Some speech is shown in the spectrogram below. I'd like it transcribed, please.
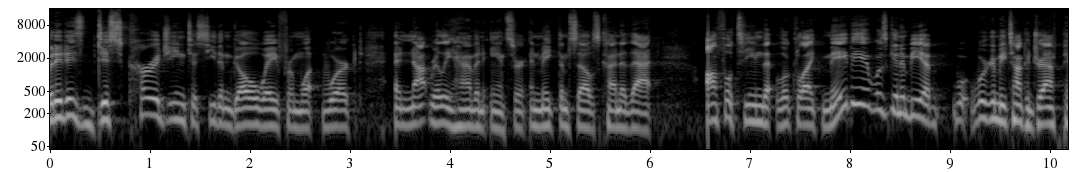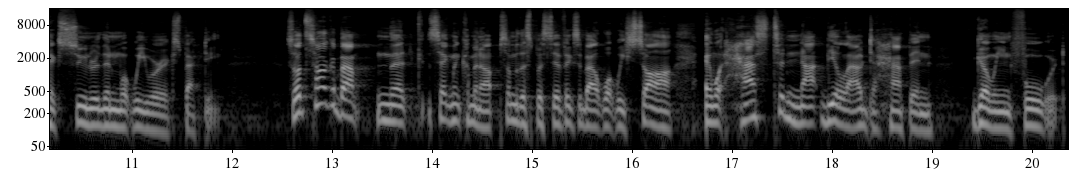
but it is discouraging to see them go away from what worked and not really have an answer and make themselves kind of that awful team that looked like maybe it was going to be a we're going to be talking draft picks sooner than what we were expecting. So let's talk about in that segment coming up some of the specifics about what we saw and what has to not be allowed to happen going forward.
